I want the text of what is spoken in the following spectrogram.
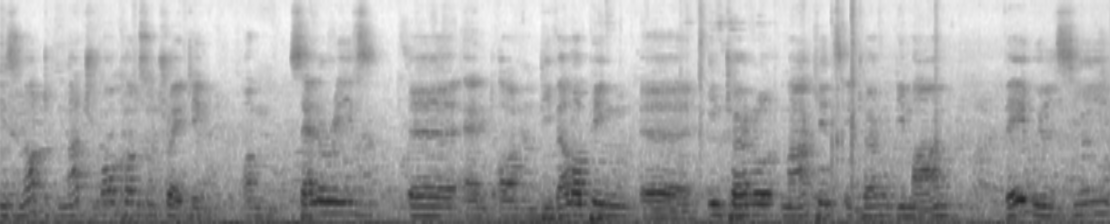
is not much more concentrating on salaries uh, and on developing uh, internal markets, internal demand, they will see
